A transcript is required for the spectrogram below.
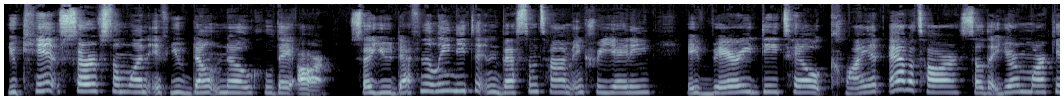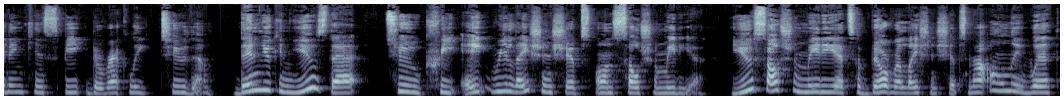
You can't serve someone if you don't know who they are. So you definitely need to invest some time in creating a very detailed client avatar so that your marketing can speak directly to them. Then you can use that to create relationships on social media. Use social media to build relationships not only with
